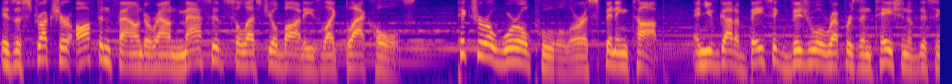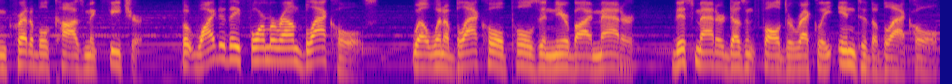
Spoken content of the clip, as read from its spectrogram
is a structure often found around massive celestial bodies like black holes. Picture a whirlpool or a spinning top, and you've got a basic visual representation of this incredible cosmic feature. But why do they form around black holes? Well, when a black hole pulls in nearby matter, this matter doesn't fall directly into the black hole.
